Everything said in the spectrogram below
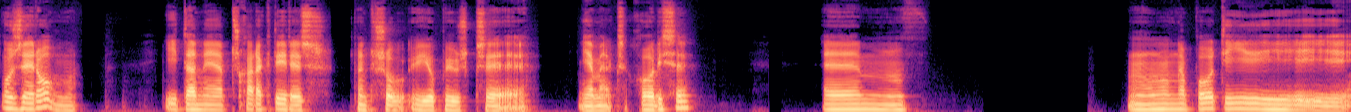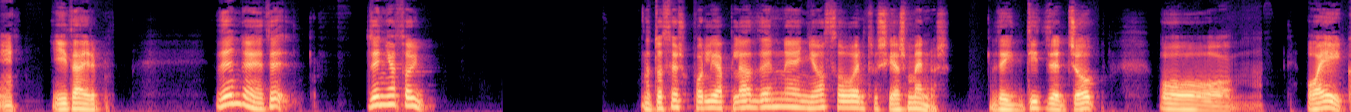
Ο Ζερόμ ήταν από τους χαρακτήρες με τους οι οποίους ξε... για μένα ξεχώρισε. Να πω ότι είδα... Δεν, δεν, δεν νιώθω... Να το θέσω πολύ απλά, δεν νιώθω ενθουσιασμένος. They did the job ο, ο Έικ,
